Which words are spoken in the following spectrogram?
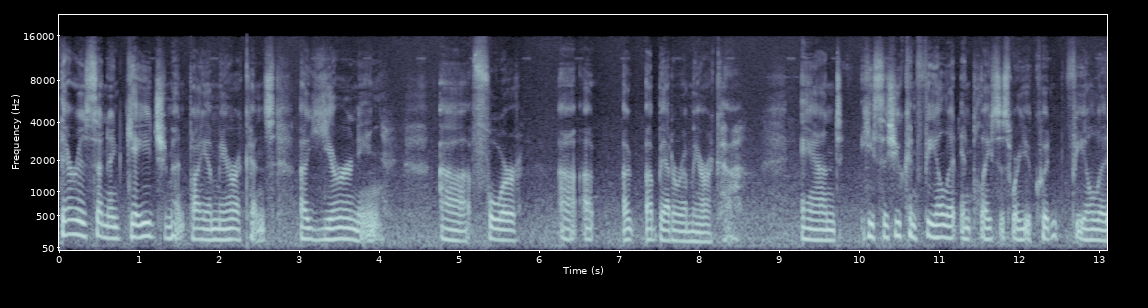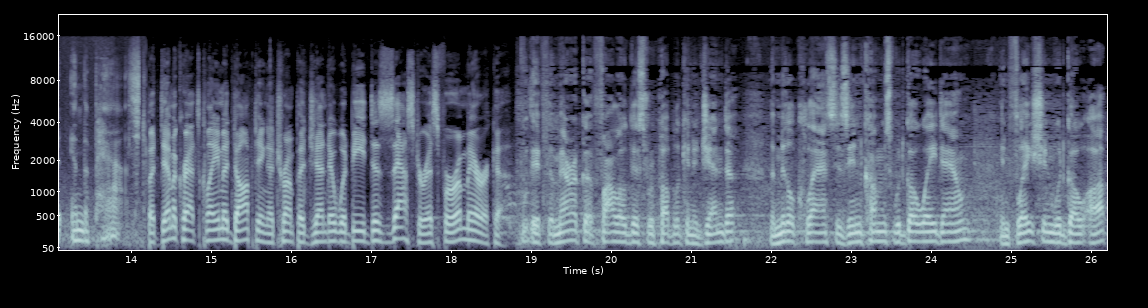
There is an engagement by Americans, a yearning uh, for uh, a, a, a better America. And he says you can feel it in places where you couldn't feel it in the past. But Democrats claim adopting a Trump agenda would be disastrous for America. If America followed this Republican agenda, the middle class's incomes would go way down, inflation would go up,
